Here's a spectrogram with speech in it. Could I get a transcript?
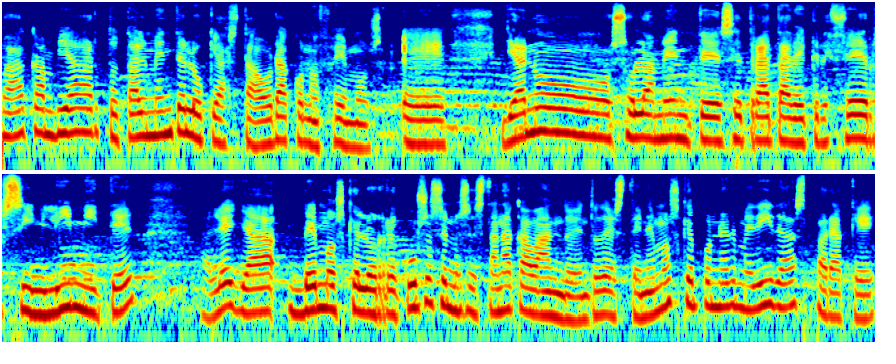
Va a cambiar totalmente lo que hasta ahora conocemos. Eh, ya no solamente se trata de crecer sin límite, ya vemos que los recursos se nos están acabando, entonces tenemos que poner medidas para que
